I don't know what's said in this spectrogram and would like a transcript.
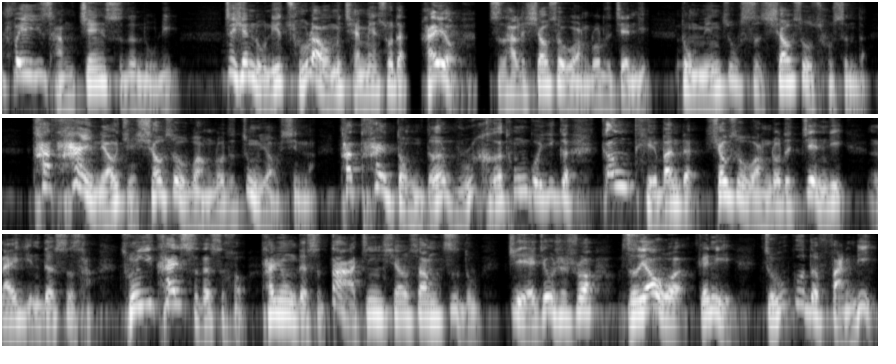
非常坚实的努力。这些努力除了我们前面说的，还有是它的销售网络的建立。董明珠是销售出身的。他太了解销售网络的重要性了，他太懂得如何通过一个钢铁般的销售网络的建立来赢得市场。从一开始的时候，他用的是大经销商制度，也就是说，只要我给你足够的返利，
